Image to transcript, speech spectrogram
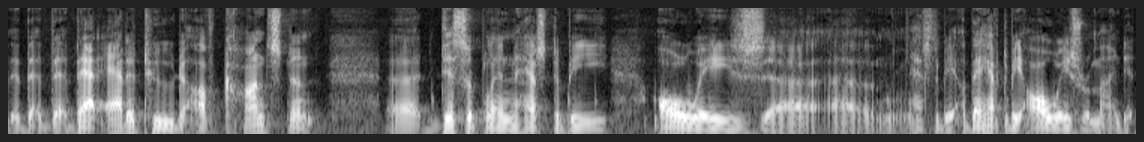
th- th- that attitude of constant uh, discipline has to be always uh, um, has to be. They have to be always reminded,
